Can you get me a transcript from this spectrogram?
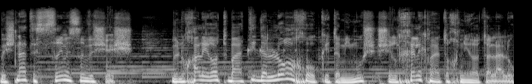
בשנת 2026, ונוכל לראות בעתיד הלא רחוק את המימוש של חלק מהתוכניות הללו.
